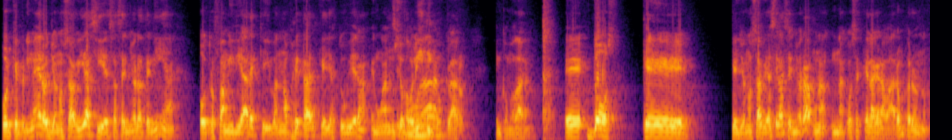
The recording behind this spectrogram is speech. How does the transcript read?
Porque primero yo no sabía si esa señora tenía otros familiares que iban a objetar que ella estuviera en un anuncio político, claro, se incomodaran. Eh, dos, que, que yo no sabía si la señora, una, una cosa es que la grabaron, pero no,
